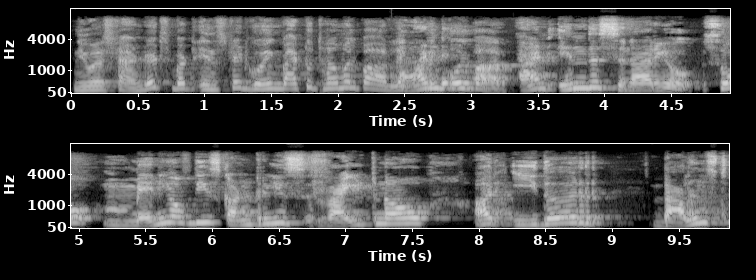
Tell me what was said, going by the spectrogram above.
newer standards but instead going back to thermal power like, like coal power And in this scenario, so many of these countries right now are either balanced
